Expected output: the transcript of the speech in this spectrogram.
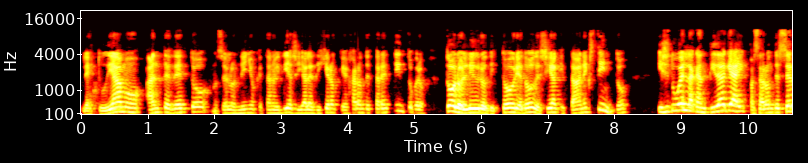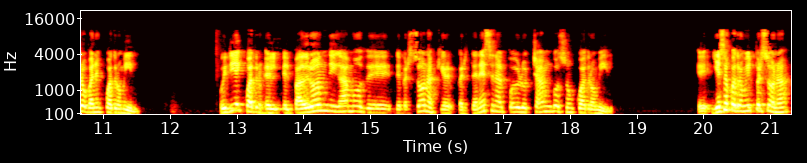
le estudiamos antes de esto, no sé, los niños que están hoy día, si ya les dijeron que dejaron de estar extintos, pero todos los libros de historia, todo decía que estaban extintos. Y si tú ves la cantidad que hay, pasaron de cero, van en 4.000. Hoy día hay cuatro, el, padrón, digamos, de, personas que pertenecen al pueblo chango son 4.000. Eh, y esas 4.000 personas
